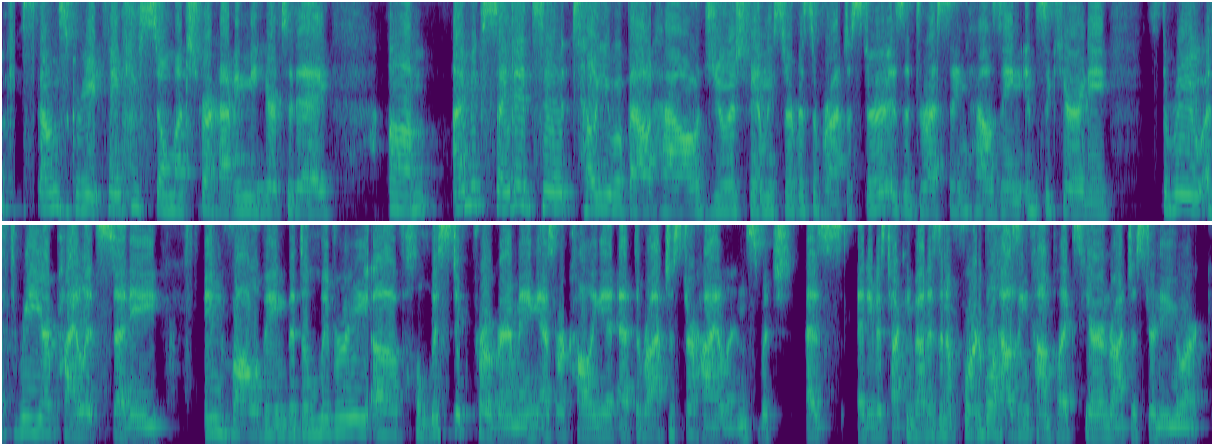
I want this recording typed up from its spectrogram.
Okay, sounds great. Thank you so much for having me here today. Um, I'm excited to tell you about how Jewish Family Service of Rochester is addressing housing insecurity through a three-year pilot study involving the delivery of holistic programming, as we're calling it, at the Rochester Highlands, which, as Eddie was talking about, is an affordable housing complex here in Rochester, New York.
